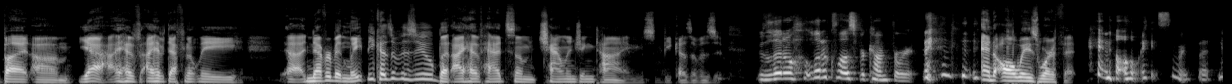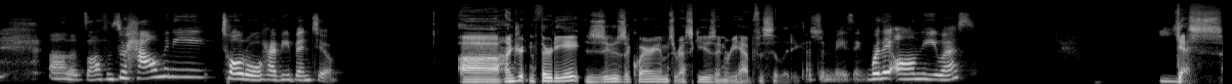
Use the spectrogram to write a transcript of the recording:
But um yeah i have i have definitely uh, never been late because of a zoo, but I have had some challenging times because of a zoo. Little, little close for comfort, and always worth it. And always worth it. Oh, that's awesome. So, how many total have you been to? Uh, 138 zoos, aquariums, rescues, and rehab facilities. That's amazing. Were they all in the U.S.? Yes.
